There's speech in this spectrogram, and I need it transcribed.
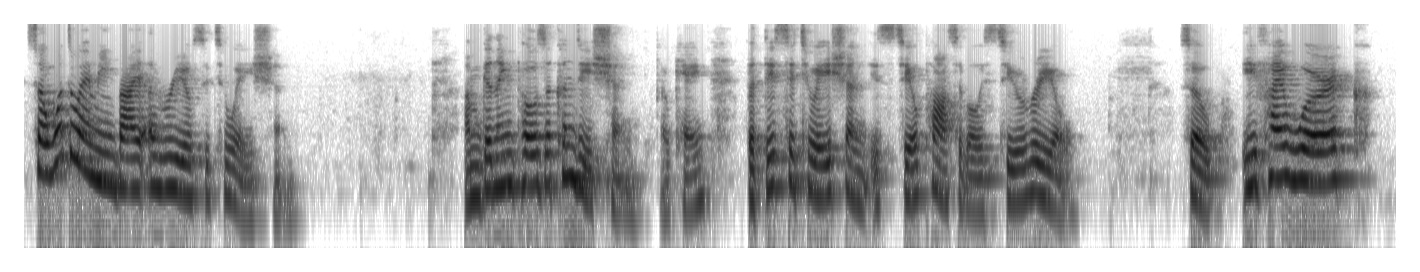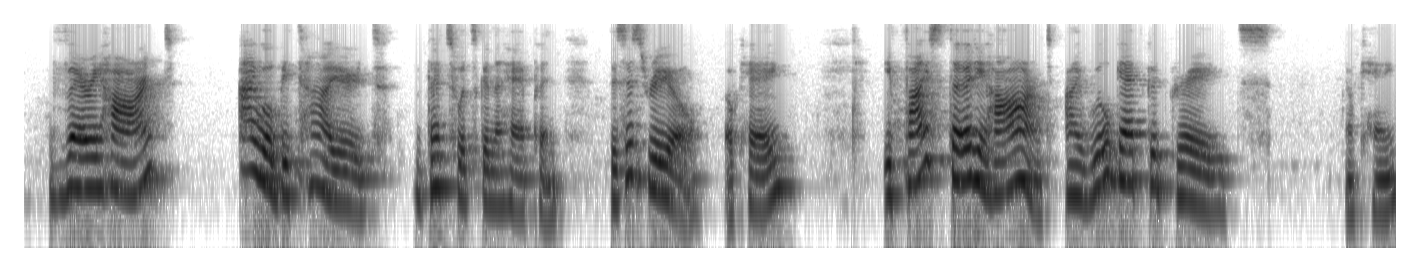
So, what do I mean by a real situation? I'm going to impose a condition, okay? But this situation is still possible, it's still real. So, if I work very hard, I will be tired. That's what's going to happen. This is real, okay? If I study hard, I will get good grades. Okay.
